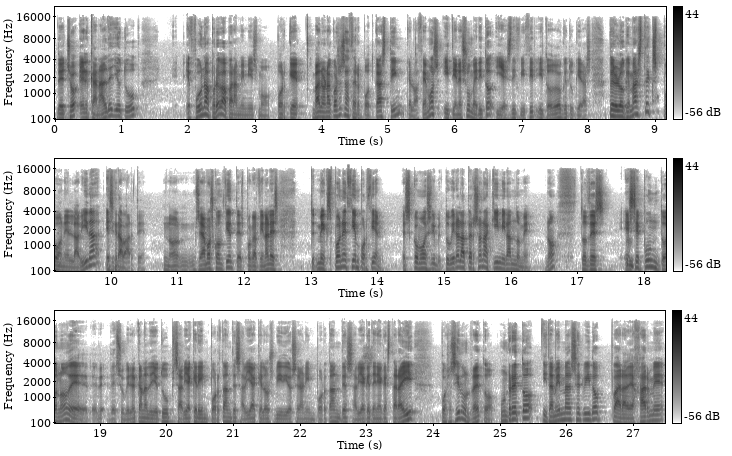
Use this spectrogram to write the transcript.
De hecho, el canal de YouTube eh, fue una prueba para mí mismo. Porque, vale, una cosa es hacer podcasting, que lo hacemos y tiene su mérito y es difícil y todo lo que tú quieras. Pero lo que más te expone en la vida es grabarte. No seamos conscientes, porque al final es. Me expone 100%. Es como si tuviera la persona aquí mirándome, ¿no? Entonces, ese punto, ¿no? De, subir el canal de YouTube, sabía que era importante, sabía que los vídeos eran importantes, sabía que tenía que estar ahí, pues ha sido un reto. Un reto y también me ha servido para dejarme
